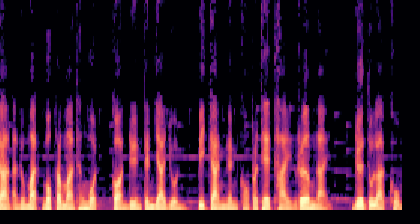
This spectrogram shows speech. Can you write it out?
การอนุมัติงบประมาณทั้งหมดก่อนเดือนกันยายน ปีการเงินของประเทศไทยเริ่มใน เดือนตุลาคม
